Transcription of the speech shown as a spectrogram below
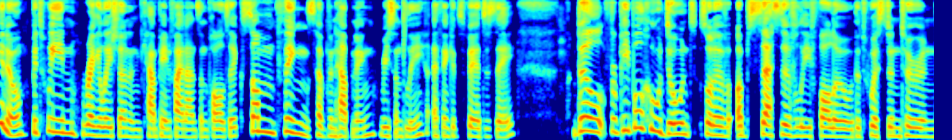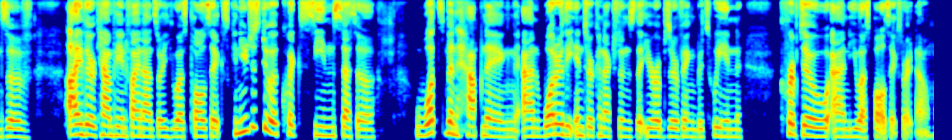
you know, between regulation and campaign finance and politics, some things have been happening recently, I think it's fair to say. Bill, for people who don't sort of obsessively follow the twists and turns of either campaign finance or US politics. Can you just do a quick scene setter? What's been happening and what are the interconnections that you're observing between crypto and US politics right now?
